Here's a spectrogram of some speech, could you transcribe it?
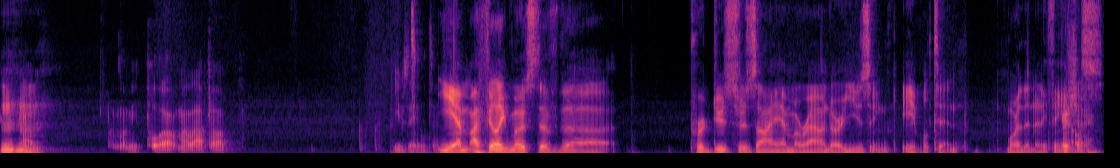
hmm Let me pull out my laptop. Use Ableton. Yeah, I feel like most of the producers I am around are using Ableton more than anything For sure. else.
